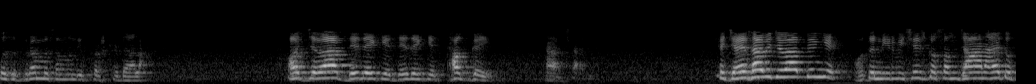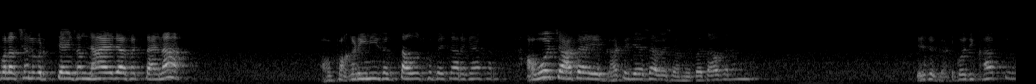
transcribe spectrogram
उस ब्रह्म संबंधी प्रश्न डाला। और जवाब दे दे के, दे दे के थक गए आचार्य कि जैसा भी जवाब देंगे वो तो निर्विशेष को समझाना है तो उपलक्षण वृत्तिया समझाया जा सकता है ना? और पकड़ ही नहीं सकता उसको बेचारा क्या करे? अब वो चाहता है ये घट जैसा वैसा हमें बताओ ब्रह्म। जैसे घट को दिखाते हो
